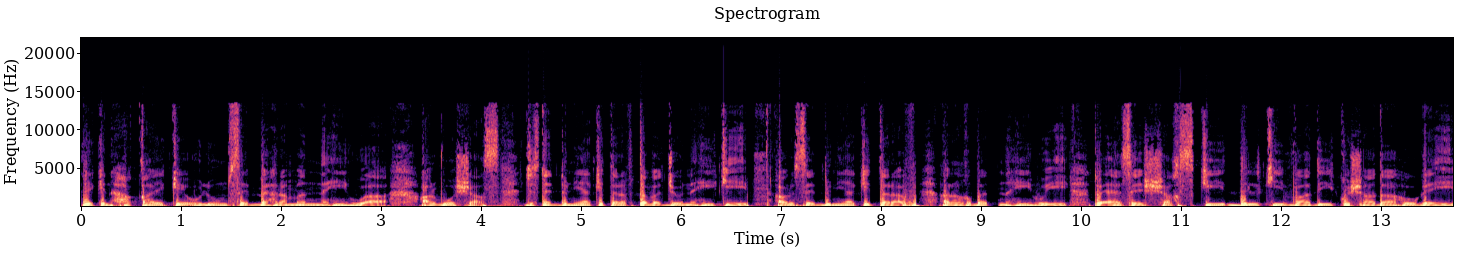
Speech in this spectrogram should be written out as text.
لیکن حقائق کے علوم سے بہرہ مند نہیں ہوا اور وہ شخص جس نے دنیا کی طرف توجہ نہیں کی اور اسے دنیا کی طرف رغبت نہیں ہوئی، تو ایسے شخص کی دل کی وادی کشادہ ہو گئی۔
